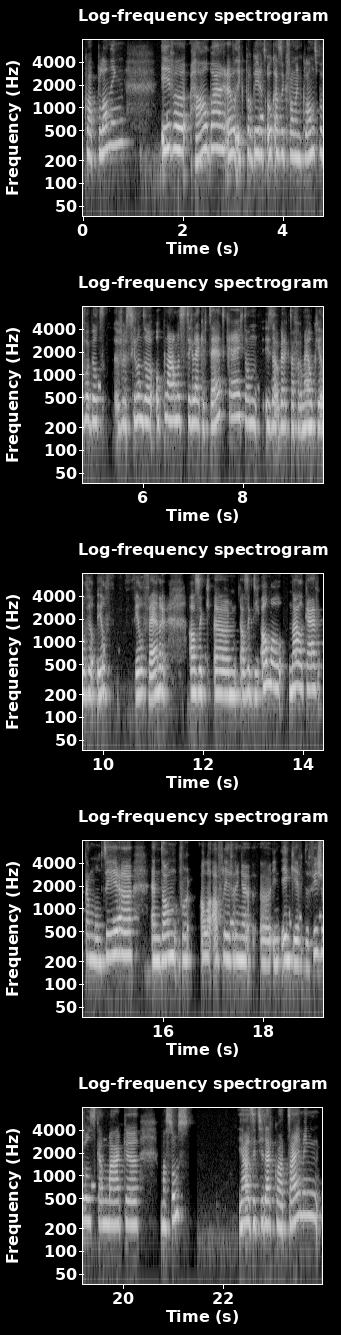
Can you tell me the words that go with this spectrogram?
qua planning even haalbaar. Ik probeer het ook als ik van een klant bijvoorbeeld verschillende opnames tegelijkertijd krijg, dan is dat, werkt dat voor mij ook heel, veel, heel veel fijner als ik, um, als ik die allemaal na elkaar kan monteren en dan voor alle afleveringen uh, in één keer de visuals kan maken. Maar soms ja, zit je daar qua timing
